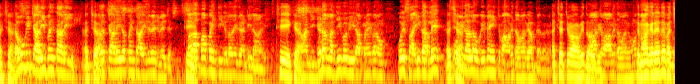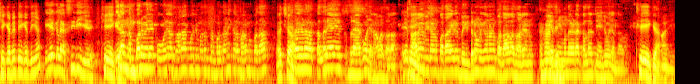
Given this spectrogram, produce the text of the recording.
ਅੱਛਾ। ਦਊਗੀ 40 45 ਅੱਛਾ। ਮਤਲਬ 40 ਤੋਂ 45 ਦੇ ਵਿੱਚ ਵਿੱਚ। ਪਰ ਆਪਾਂ 35 ਕਿਲੋ ਦੀ ਗਾਰੰਟੀ ਦਾਂਗੇ ਠੀਕ ਆ। ਹਾਂਜੀ ਜਿਹੜਾ ਮਰਜ਼ੀ ਕੋਈ ਵੀਰ ਆਪਣੇ ਘਰੋਂ ਕੋਈ ਸਾਈ ਕਰ ਲੇ ਅੱਛਾ। ਕੋਈ ਗੱਲ ਹੋਊਗੀ ਵੀ ਅਸੀਂ ਜਵਾਬ ਹੀ ਦਵਾਂਗੇ ਹਫ਼ਤੇ ਤੱਕ। ਅੱਛਾ ਜਵਾਬ ਹੀ ਹਾਂ ਦੋਗੇ। ਜਵਾਬ ਹੀ ਦਵਾਂਗੇ ਹੁਣ ਤੇ ਮਗਰ ਇਹਦੇ ਬੱਚੀ ਕਿਹੜੇ ਟੀਕੇ ਦੀ ਆ? ਇਹ ਗੈਲੈਕਸੀ ਦੀ ਜੇ ਠੀਕ ਇਹਦਾ ਹੈ ਨੰਬਰ ਮੇਰੇ ਕੋਲ ਆ ਸਾਰਾ ਕੁਝ ਮਤਲਬ ਨੰਬਰ ਦਾ ਨਹੀਂ ਕਰ ਮਰਮ ਪਤਾ। ਅੱਛਾ। ਇਹਦਾ ਜਿਹੜਾ ਕਲਰ ਆ ਇਹ ਬਲੈਕ ਹੋ ਜਾਣਾ ਵਾ ਸਾਰਾ। ਇਹ ਸਾਰਿਆਂ ਵੀਰਾਂ ਨੂੰ ਪਤਾ ਜਿਹੜੇ ਬਰੀਡਰ ਹੋਣਗੇ ਉਹਨਾਂ ਨੂੰ ਪਤਾ ਵਾ ਸਾਰਿਆਂ ਨੂੰ ਇਹ ਹਾਂਜੀ। ਸੀਮਨ ਦਾ ਜਿਹੜਾ ਕਲਰ ਚੇਂਜ ਹੋ ਜਾਂਦਾ ਵਾ। ਠੀਕ ਆ। ਹਾਂਜੀ।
